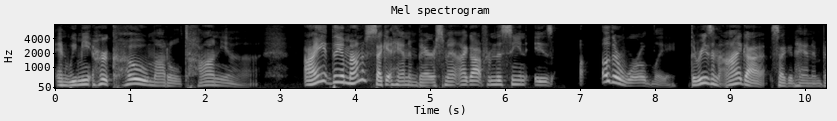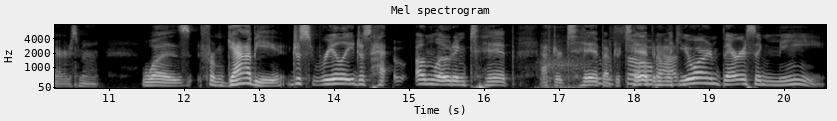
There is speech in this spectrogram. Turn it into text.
and we meet her co-model Tanya. I the amount of secondhand embarrassment I got from this scene is otherworldly. The reason I got secondhand embarrassment was from Gabby, just really just ha- unloading tip after tip after so tip, and I'm like, you are embarrassing me.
